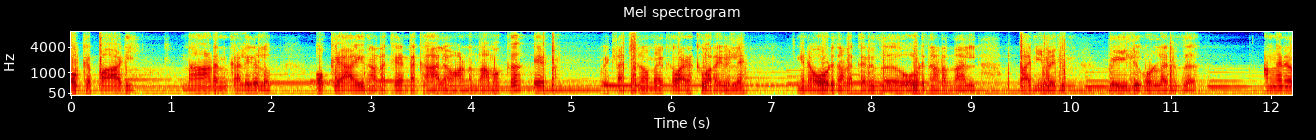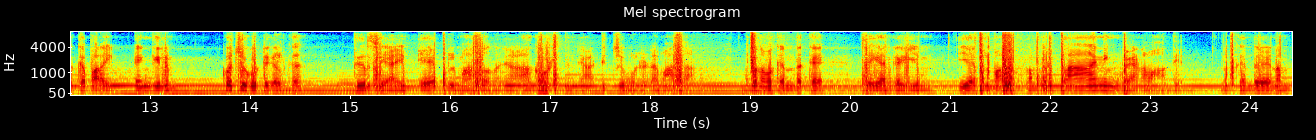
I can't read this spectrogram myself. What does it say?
ഒക്കെ പാടി നാടൻ കളികളും ഒക്കെ ആയി നടക്കേണ്ട കാലമാണ് നമുക്ക് ഏപ്രിൽ. വീട്ടിൽ അച്ഛനും അമ്മയൊക്കെ വഴക്ക് പറയൂല്ലേ? ഇങ്ങനെ ഓടി നടക്കരുത് ഓടി നടന്നാൽ പനി വരും വെയിൽ കൊള്ളരുത്. അങ്ങനെയൊക്കെ പറയും. എങ്കിലും കൊച്ചുകുട്ടികൾക്ക് തീർച്ചയായും ഏപ്രിൽ മാസം എന്ന് പറഞ്ഞാൽ ആഘോഷത്തിന്റെ അടിച്ചുപൊളിയുടെ മാസമാണ്. അപ്പോൾ നമുക്ക് എന്തൊക്കെ ചെയ്യാൻ കഴിയും? ഈ ഏപ്രിൽ മാസം നമുക്കൊരു പ്ലാനിങ് വേണം ആദ്യം. നമുക്ക് എന്ത് വേണം?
